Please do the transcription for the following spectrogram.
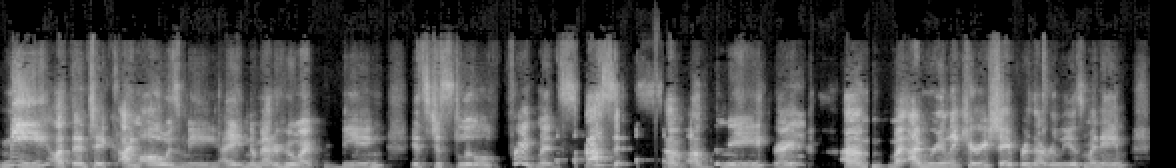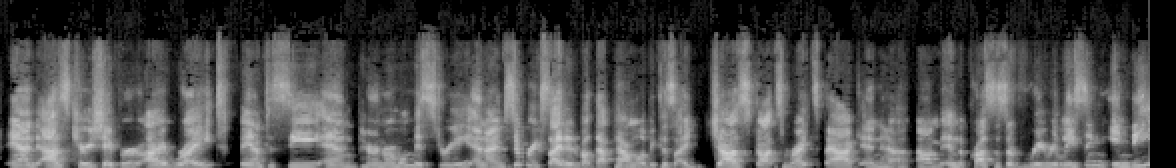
me, authentic. I'm always me. I no matter who I'm being, it's just little fragments, facets of, of the me, right? Um, my, I'm really Kerry Schaefer. That really is my name. And as Kerry Schaefer, I write fantasy and paranormal mystery. And I'm super excited about that, Pamela, because I just got some rights back and um, in the process of re-releasing Indie,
